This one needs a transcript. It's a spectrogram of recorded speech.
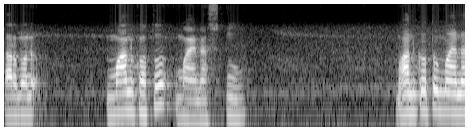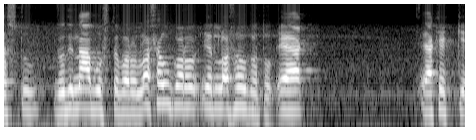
তার মানে মান কত? মাইনাস টু মান কত? মাইনাস টু যদি না বুঝতে পারো, লসাগু করো, এর লসাগু কত? এক। এক এককে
